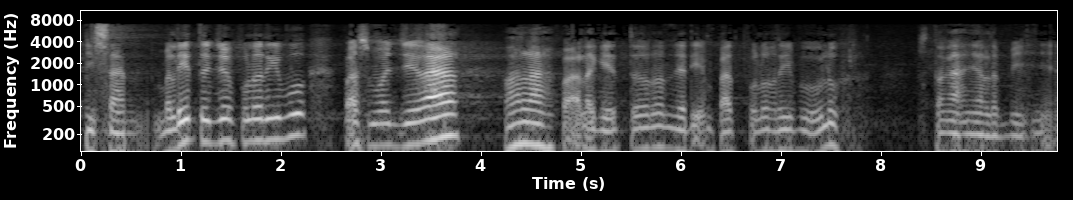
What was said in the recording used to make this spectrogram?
pisan. Beli 70 ribu, pas mau jual, walah Pak lagi turun jadi 40 ribu uluh. Setengahnya lebihnya.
